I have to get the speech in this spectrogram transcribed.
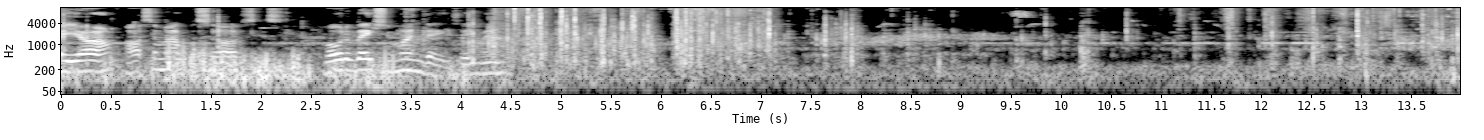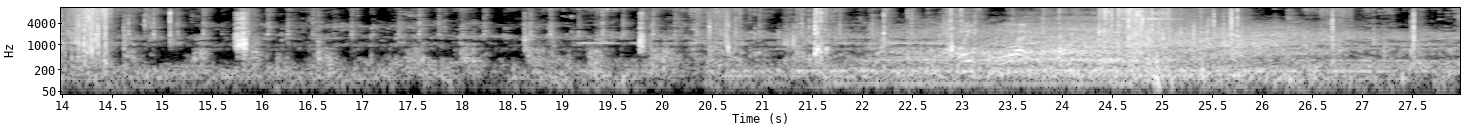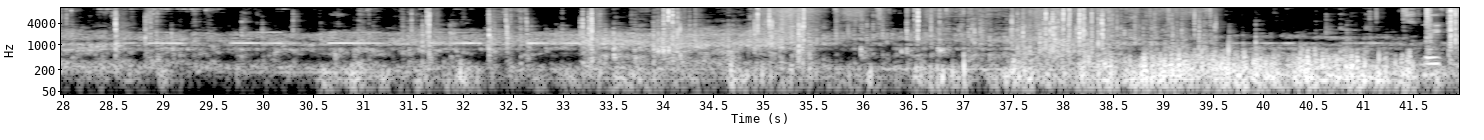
right, y'all. Awesome applesauce. It's Motivation Mondays. Amen. Wait for the light. Y'all.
